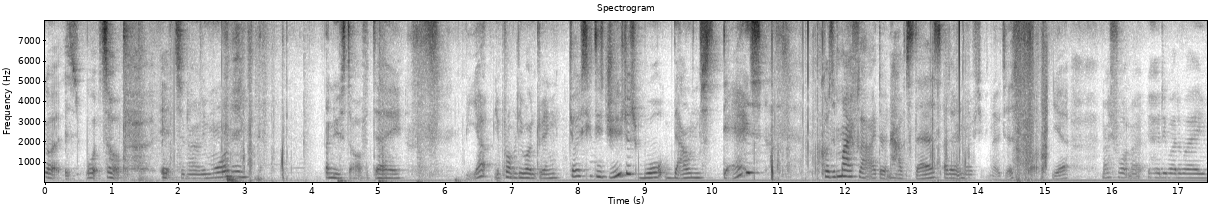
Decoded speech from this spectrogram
Guys, what's up? It's an early morning, a new start of the day. Yep, you're probably wondering, Josie, did you just walk downstairs? Because in my flat, I don't have stairs. I don't know if you've noticed, but yeah. Nice Fortnite hoodie, by the way.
